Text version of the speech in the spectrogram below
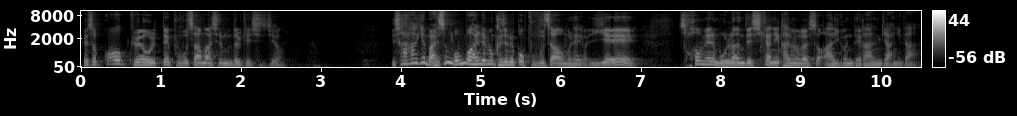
그래서 꼭 교회 올 때 부부싸움 하시는 분들 계시죠. 이상하게 말씀 공부하려면 그 전에 꼭 부부싸움을 해요. 이게 처음에는 몰랐는데 시간이 가면 갈수록 아 이건 내가 하는 게 아니다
